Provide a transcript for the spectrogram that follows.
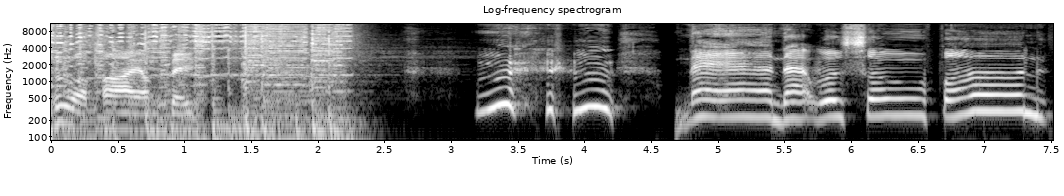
chord. up high on the bass. Man, that was so fun.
